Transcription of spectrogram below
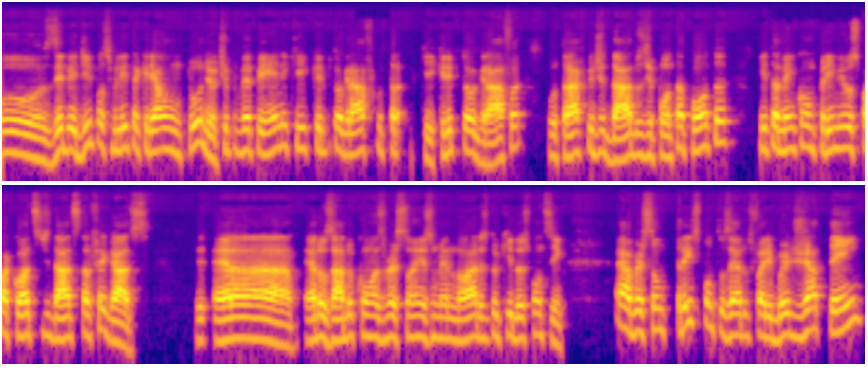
o ZBD possibilita criar um túnel tipo VPN que, que criptografa o tráfego de dados de ponta a ponta e também comprime os pacotes de dados trafegados. Era, era usado com as versões menores do que 2.5. É, a versão 3.0 do Firebird já tem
